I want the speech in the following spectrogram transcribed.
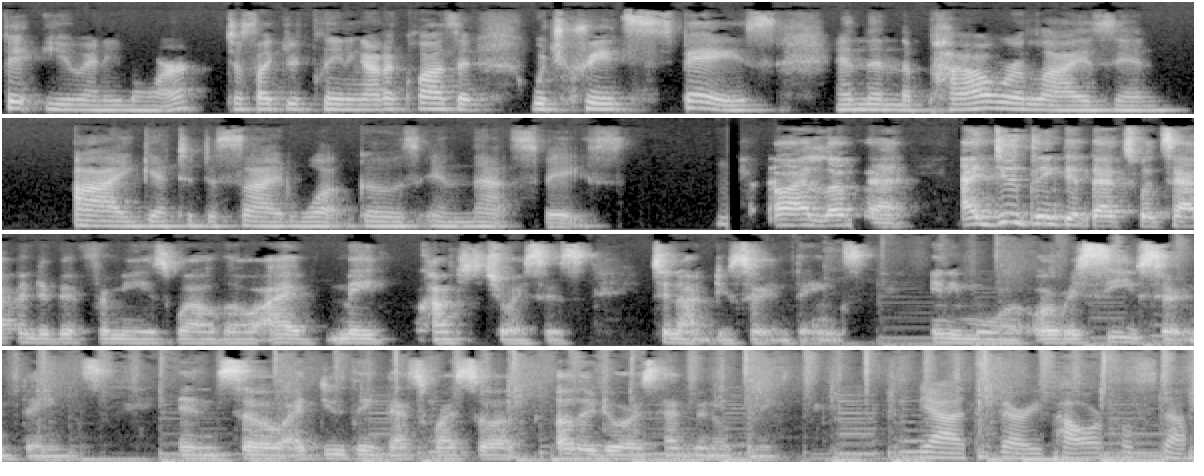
fit you anymore, just like you're cleaning out a closet, which creates space. And then the power lies in I get to decide what goes in that space. Oh, I love that. I do think that that's what's happened a bit for me as well, though. I've made conscious choices to not do certain things anymore or receive certain things. And so I do think that's why so other doors have been opening. Yeah, it's very powerful stuff.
